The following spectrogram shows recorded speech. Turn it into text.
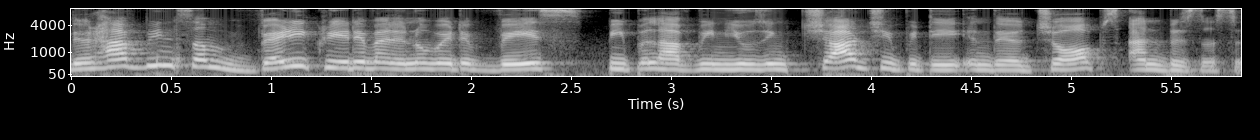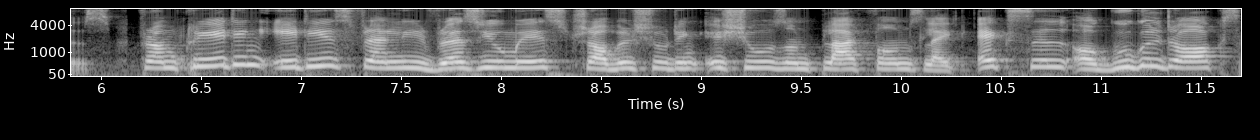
there have been some very creative and innovative ways people have been using ChatGPT in their jobs and businesses. From creating ATS friendly resumes, troubleshooting issues on platforms like Excel or Google Docs,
